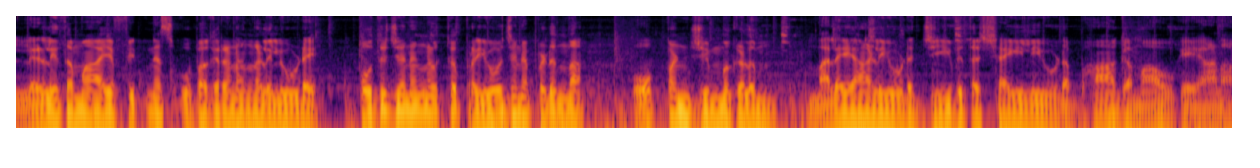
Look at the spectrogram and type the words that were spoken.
ലളിതമായ ഫിറ്റ്നസ് ഉപകരണങ്ങളിലൂടെ പൊതുജനങ്ങൾക്ക് പ്രയോജനപ്പെടുന്ന ഓപ്പൺ ജിമ്മുകളും മലയാളിയുടെ ജീവിത ശൈലിയുടെ ഭാഗമാവുകയാണ്.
